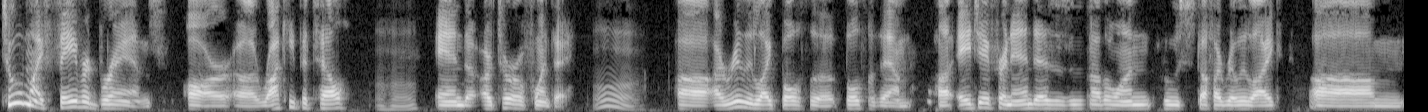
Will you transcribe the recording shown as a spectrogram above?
two of my favorite brands are uh, Rocky Patel Mm-hmm. and uh, Arturo Fuente. Mm. Uh, I really like both uh, both of them. Uh, AJ Fernandez is another one whose stuff I really like. Um,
